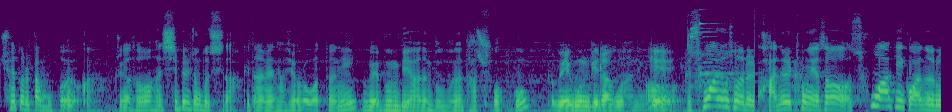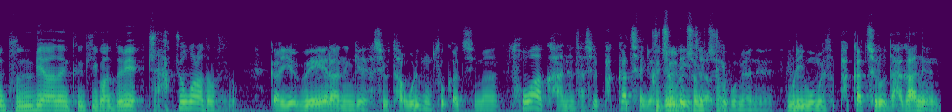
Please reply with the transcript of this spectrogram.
쇄도를 딱 묶어요. 묶어요. 그래서 한 10일 정도 지나. 그다음에 다시 열어봤더니 외분비하는 부분은 다 죽었고 그 외분비라고 하는 게 어, 소화 요소를 관을 통해서 소화기관으로 분비하는 그 기관들이 쫙 쪼그라들었어. 그러니까 이게 외라는 게 사실 다 우리 몸 속 같지만 소화관은 사실 바깥이랑 그쵸, 연결돼 그쵸, 있잖아요. 그쵸. 어떻게 보면은 우리 몸에서 바깥으로 나가는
